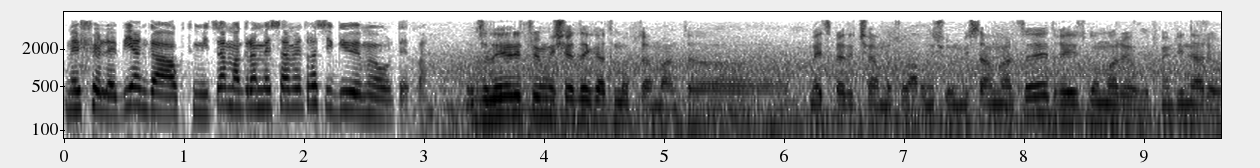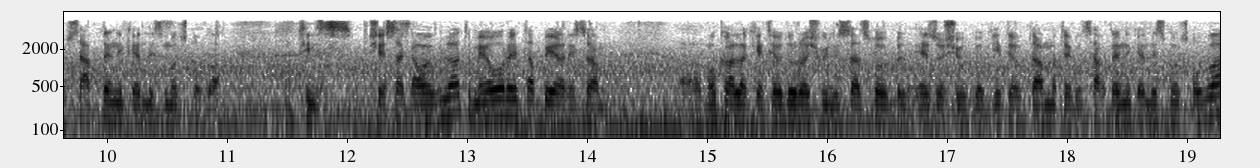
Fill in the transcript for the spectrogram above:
მეშველებიან გააქვთ მიწა, მაგრამ მესამე დღეს იგივე მეორდება. ძლიერი წვიმის შედეგად მოხდა მანდ მეწყერი ჩამოწვა აღნიშნული მისამართზე დღეის მდგომარეობით მიმდინარეობს საყრდენი კედლის მოწყობა მთის შესაკავებლად მეორე ეტაპი არის ამ მოქალაქე თევდორაშვილის საცხოვრებელ ეზოში უკვე კიდევ დამატებით საფტენიკელის მოწყობა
